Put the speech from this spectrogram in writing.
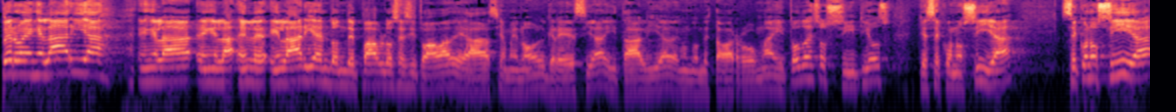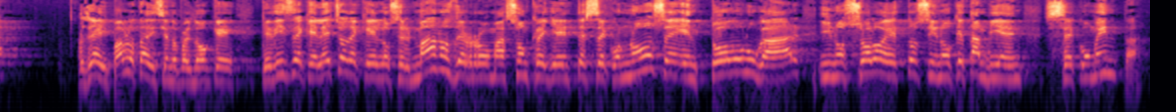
Pero en el área, en el, en, el, en, el, área en donde Pablo se situaba de Asia Menor, Grecia, Italia, en donde estaba Roma, y todos esos sitios que se conocía, se conocía, o sea, y Pablo está diciendo, perdón, que, que dice que el hecho de que los hermanos de Roma son creyentes se conoce en todo lugar, y no solo esto, sino que también se comenta.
